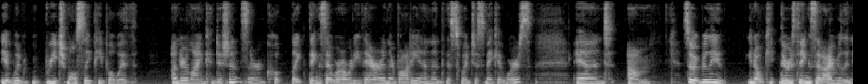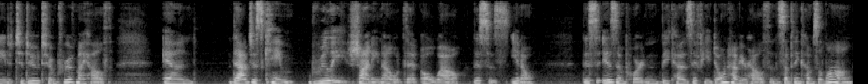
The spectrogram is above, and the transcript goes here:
it would reach mostly people with underlying conditions or co- like things that were already there in their body, and then this would just make it worse. And um, so it really, you know, there are things that I really needed to do to improve my health, and that just came really shining out that oh wow this is you know this is important because if you don't have your health and something comes along,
